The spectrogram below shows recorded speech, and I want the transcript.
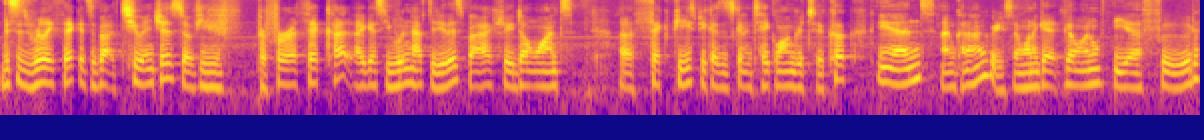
this is really thick, it's about two inches. So if you prefer a thick cut, I guess you wouldn't have to do this, but I actually don't want a thick piece because it's gonna take longer to cook. And I'm kinda hungry, so I wanna get going with the uh, food.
